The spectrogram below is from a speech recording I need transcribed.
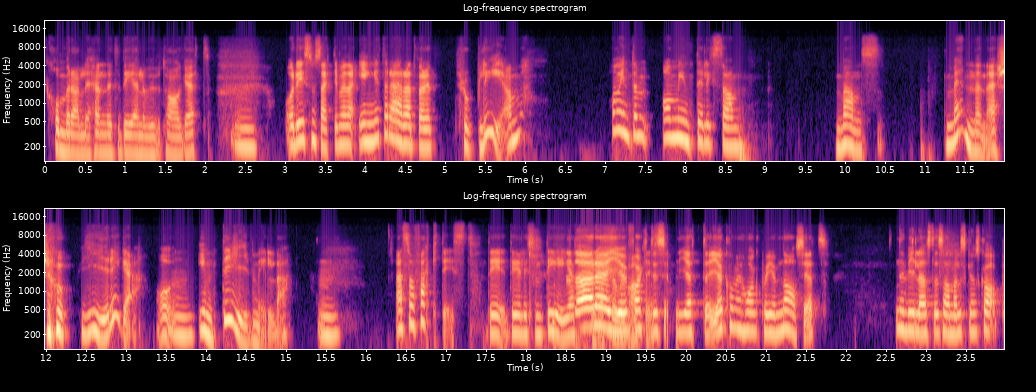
kommer aldrig henne till del överhuvudtaget. Mm. Och det är som sagt, jag menar, inget av det här hade varit problem om inte, om inte liksom mansmännen är så giriga och mm. inte givmilda. Mm. Alltså faktiskt, det, det är liksom det jag Det där är ju faktiskt jätte, jag kommer ihåg på gymnasiet när vi läste samhällskunskap.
